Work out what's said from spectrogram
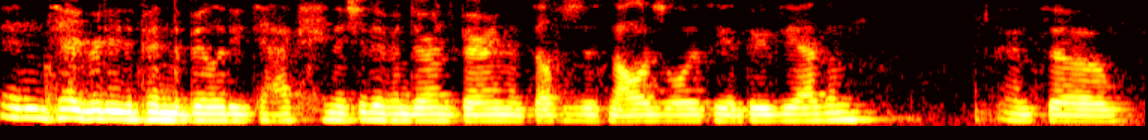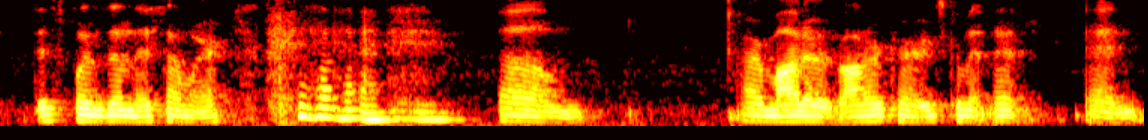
Integrity, dependability, tact, initiative, endurance, bearing, unselfishness, knowledge, loyalty, enthusiasm. And so discipline's in there somewhere. um, our motto is honor, courage, commitment, and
